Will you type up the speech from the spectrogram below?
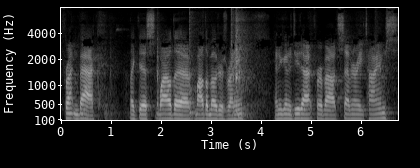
front and back like this while the, while the motor is running. And you're going to do that for about seven or eight times.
